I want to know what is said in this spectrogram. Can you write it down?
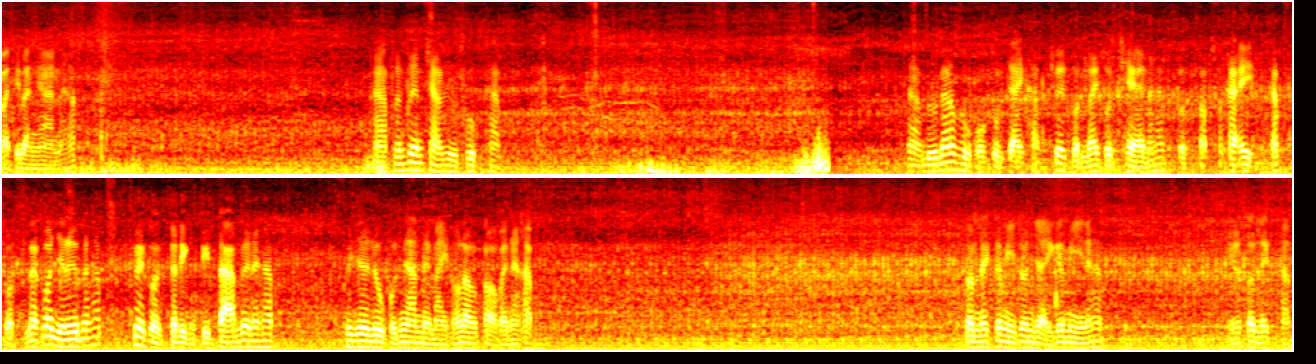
ปฏิบัติงานนะครับ หาเพื่อนๆชาว YouTube ครับครับดูแล้วถูกอกถูกใจครับ ช่วยกดไลค์กดแชร์นะครับ กด subscribe ครับกดแล้วก็อย่าลืมนะครับ ช่วยกดกระดิ่งติดตามด้วยนะครับ เพื่อจะด้ดูผลงานใหม่ๆของเราต่อไปนะครับ ต้นเล็กก็มีต้นใหญ่ก็มีนะครับนี่ก็ต้นเล็กครับ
